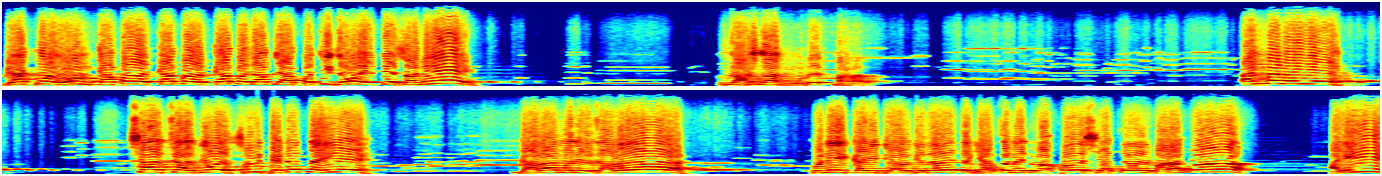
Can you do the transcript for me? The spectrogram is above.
व्याकुळ होऊन कापत कापत कापत आपल्या पती जवळ येते स्वामी. लहान लहान मुलं महाराज. अन्न नाहीये. चार चार दिवस चूल पेटत नाहीये. गावामध्ये जावं. कोणी काही द्याव दिलं तर घ्यायचं नाही तर वापस याच बाळांनो. आई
